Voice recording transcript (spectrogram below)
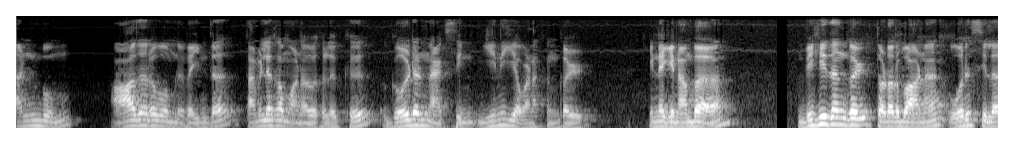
அன்பும் ஆதரவும் நிறைந்த தமிழக மாணவர்களுக்கு கோல்டன் மேக்ஸின் இனிய வணக்கங்கள். இன்னைக்கு நம்ம விகிதங்கள் தொடர்பான ஒரு சில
